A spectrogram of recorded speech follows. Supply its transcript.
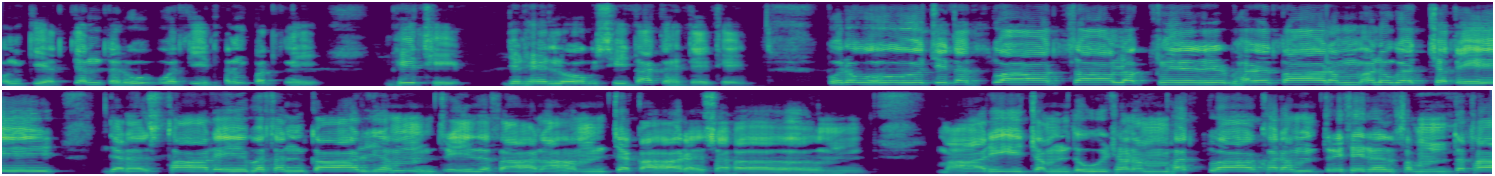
उनकी अत्यंत रूपवती धर्मपत्नी भी थी, जिन्हें लोग सीता कहते थे। पूर्वोचितत्वात्सा लक्ष्मीर्भरतारम अनुगछते जनस्थाने वसन कार्यम त्रिदशानाम चकार मारीचम दूषणम हवा खरम तथा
